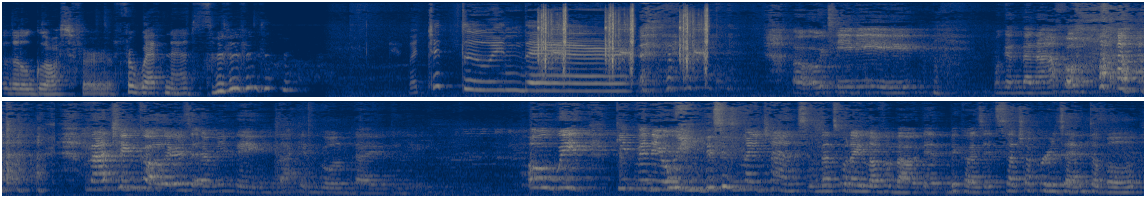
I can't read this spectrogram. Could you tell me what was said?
A little gloss for, for wetness. What you doing there? Oo, TD. Maganda na ako. Matching colors, everything. Black and gold tayo today. Oh, wait! Keep videoing. This is my chance. That's what I love about it because it's such a presentable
